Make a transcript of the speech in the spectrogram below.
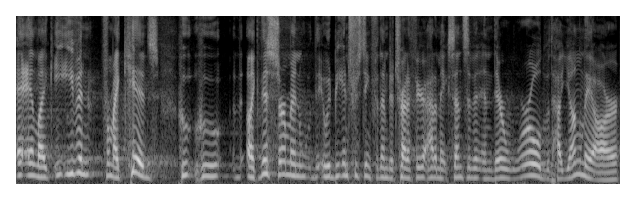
And, and, like, even for my kids who, who, like, this sermon, it would be interesting for them to try to figure out how to make sense of it in their world with how young they are.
